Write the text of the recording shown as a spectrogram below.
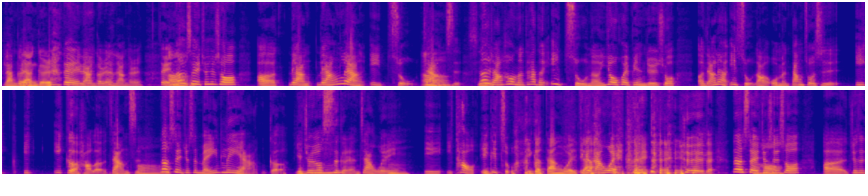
两个人，两个人，对，两个人，两个人，对。嗯、那所以就是说，呃，两两两一组这样子。嗯、那然后呢，它的一组呢又会变，就是说，呃，两两一组，然后我们当做是一一一个好了这样子。嗯、那所以就是每两个，也就是说四个人这样为。嗯。一一套一一组。一个单位 一个单位 对。对。对对对，那所以就是说呃就是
